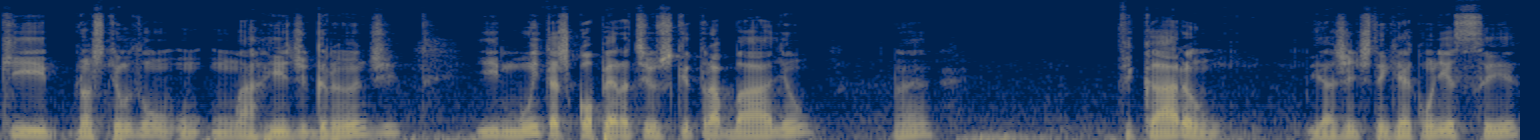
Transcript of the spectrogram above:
que nós temos um- um- uma rede grande e muitas cooperativas que trabalham né, ficaram E a gente tem que reconhecer,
